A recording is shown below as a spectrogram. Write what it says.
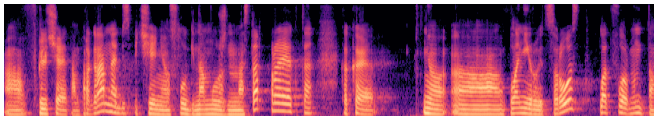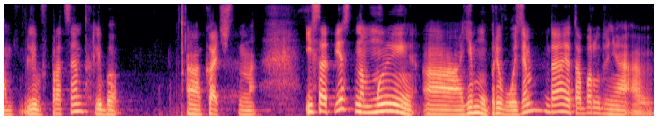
а, включая там, программное обеспечение, услуги нам нужны на старт проекта, какая а, планируется рост платформы, ну, там, либо в процентах, либо а, качественно. И, соответственно, мы ему привозим да, это оборудование,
